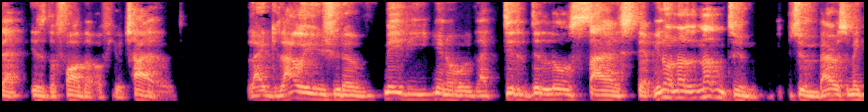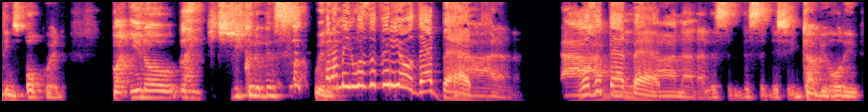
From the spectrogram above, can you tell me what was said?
that is the father of your child. Like, that way you should have maybe, you know, like did, did a little side step, you know, not, nothing to, to embarrass or make things awkward. But you know, like she could have been slick with But it. I mean, was the video that bad? Nah, nah, nah. Was it that bad? Nah, nah, nah. Listen, listen, listen. You can't be holding.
